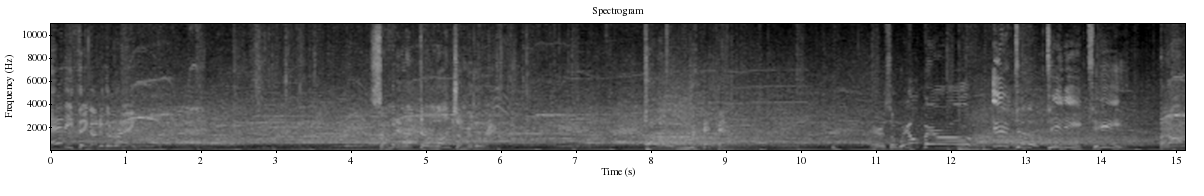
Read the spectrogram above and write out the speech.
anything under the ring. Somebody left their lunch under the ring. Oh, man. There's a wheelbarrow into the DDT. Cut off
